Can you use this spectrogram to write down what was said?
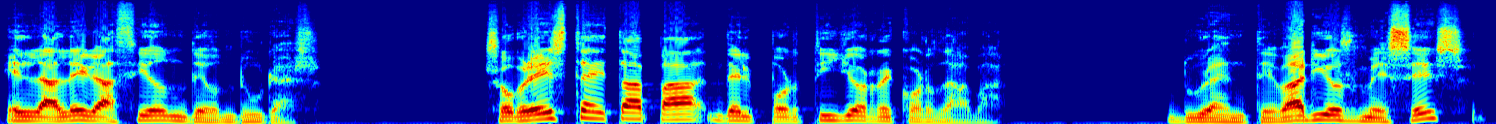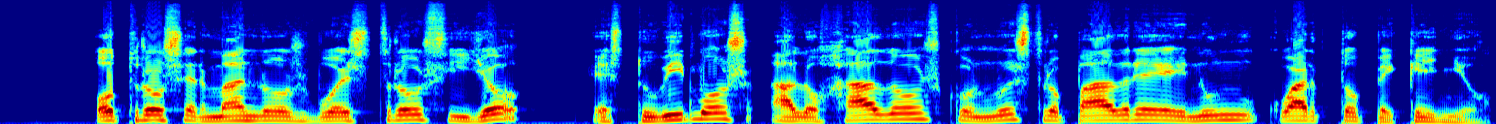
en la legación de Honduras. Sobre esta etapa del Portillo recordaba, durante varios meses, otros hermanos vuestros y yo Estuvimos alojados con nuestro padre en un cuarto pequeño,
